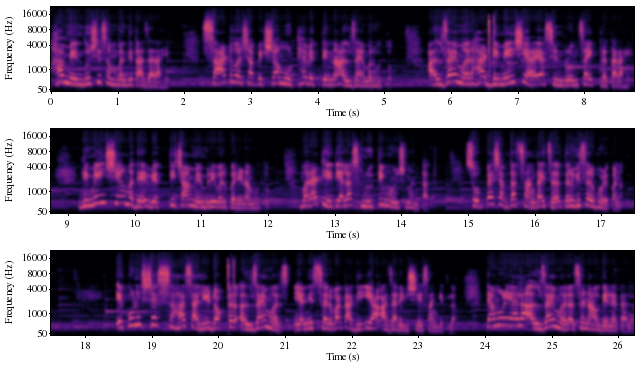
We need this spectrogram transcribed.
हा मेंदूशी संबंधित आजार आहे. साठ वर्षापेक्षा मोठ्या व्यक्तींना अल्झायमर होतो. अल्झायमर हा डिमेन्शिया या सिंड्रोमचा एक प्रकार आहे. डिमेन्शियामध्ये व्यक्तीच्या मेमरीवर परिणाम होतो. मराठीत याला स्मृतीभंश म्हणतात. सोप्या शब्दात सांगायचं तर विसरभोळेपणा. एकोणीसशे सहा साली डॉक्टर अल्झायमर्स यांनी सर्वात आधी या आजाराविषयी सांगितलं. त्यामुळे याला अल्झायमर असं नाव देण्यात आलं.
